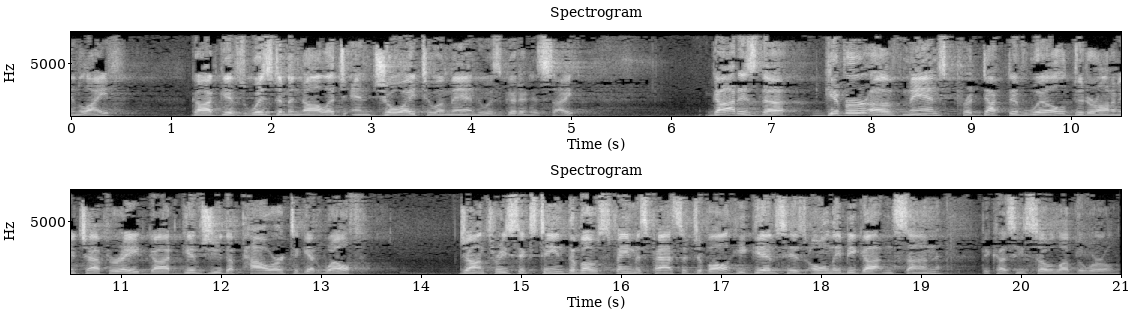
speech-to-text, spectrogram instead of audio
in life. God gives wisdom and knowledge and joy to a man who is good in his sight. God is the giver of man's productive will. Deuteronomy chapter 8, God gives you the power to get wealth. John 3:16, the most famous passage of all, he gives his only begotten son because he so loved the world.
